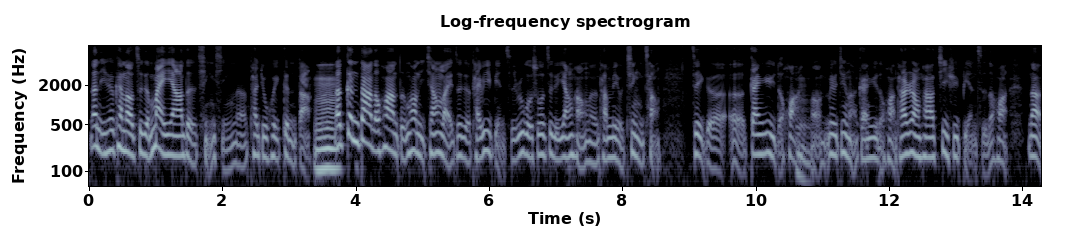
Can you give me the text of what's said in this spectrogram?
那你会看到这个卖压的情形呢，它就会更大。嗯，那更大的话，等到你将来这个台币贬值，如果说这个央行呢，它没有进场。这个呃干预的话啊，没有进场干预的话，它让它继续贬值的话，那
